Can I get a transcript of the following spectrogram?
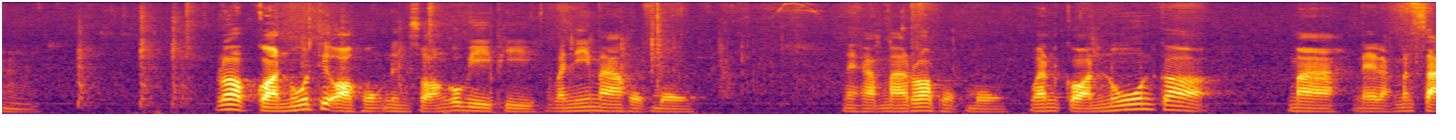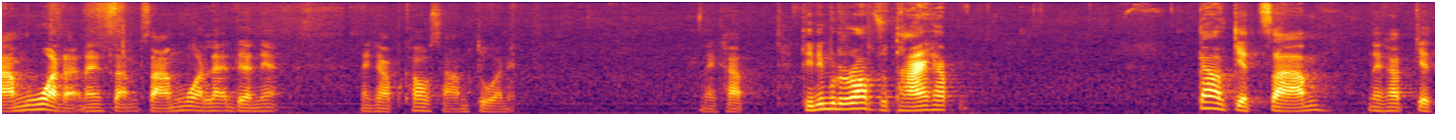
อืมรอบก่อนนู้นที่ออกหกหนึ่งสองก็ VP วันนี้มาหกโมงนะครับ มารอบหกโมง วันก่อนนู้นก็มาในหลักมันสามงวดอะในสามสามงวดแล้วเดือนเนี้ยนะครับ เข้าสามตัวเนี่ยนะครับ ทีนี้มารอบสุดท้ายครับ เก้าเจ็ดสามนะครับเจ็ด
